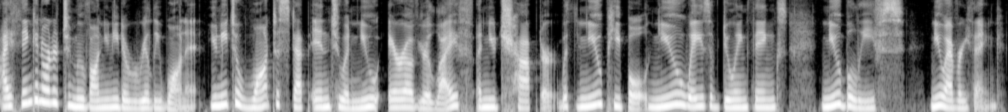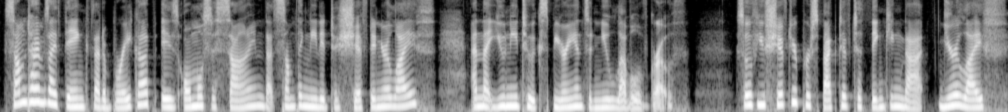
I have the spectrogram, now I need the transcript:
I think in order to move on, you need to really want it. You need to want to step into a new era of your life, a new chapter with new people, new ways of doing things, new beliefs, new everything. Sometimes I think that a breakup is almost a sign that something needed to shift in your life and that you need to experience a new level of growth. So if you shift your perspective to thinking that your life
